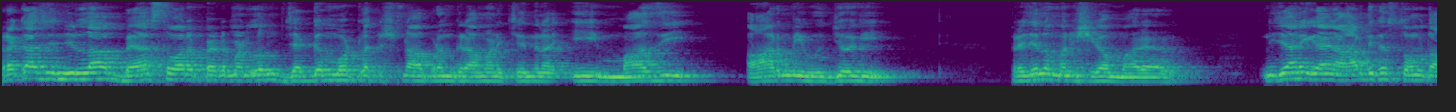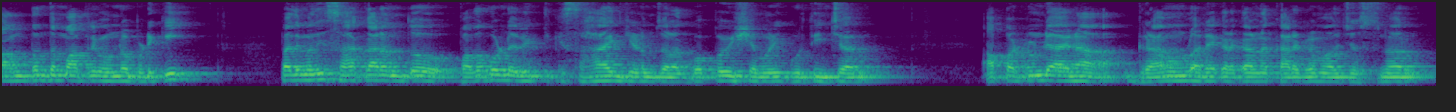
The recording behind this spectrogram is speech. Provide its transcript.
ప్రకాశం జిల్లా బేస్తవారపేట మండలం జగ్గమ్మోట్ల కృష్ణాపురం గ్రామానికి చెందిన ఈ మాజీ ఆర్మీ ఉద్యోగి ప్రజల మనిషిగా మారారు. నిజానికి ఆయన ఆర్థిక స్తోమత అంతంత మాత్రమే ఉన్నప్పటికీ పది మంది సహకారంతో పదకొండో వ్యక్తికి సహాయం చేయడం చాలా గొప్ప విషయమని గుర్తించారు. అప్పటి నుండి ఆయన గ్రామంలో అనేక రకాల కార్యక్రమాలు చేస్తున్నారు.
